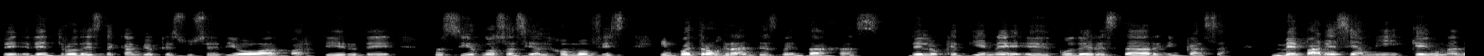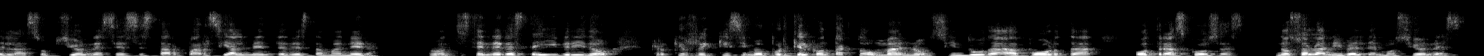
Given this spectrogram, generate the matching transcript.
dentro de este cambio que sucedió a partir de pues, irnos hacia el home office, encuentro grandes ventajas de lo que tiene eh, poder estar en casa. Me parece a mí que una de las opciones es estar parcialmente de esta manera. Entonces, tener este híbrido creo que es riquísimo porque el contacto humano sin duda aporta otras cosas, no solo a nivel de emociones,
